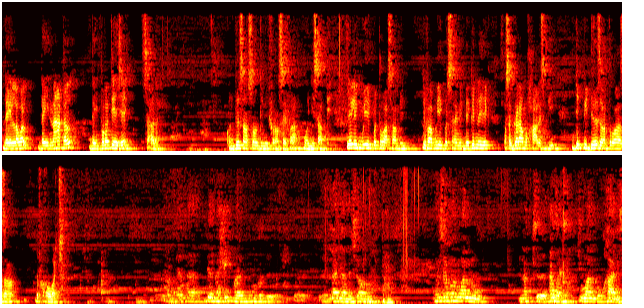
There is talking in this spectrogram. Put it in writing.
day lawal day naatal day protéger sa alal kon 270 000 francs CFA moo ñu sàbbi léeg-léeg mu yëg ba 300 000 des fois mu yëg ba 5 000 mais gën na yëg parce que garaamu xaalis bi depuis 2 ans 3 ans dafa xaw wàcc. benn xikma rek bu ma bëgg laajaale si wàllu. muy sa xool wàllu natt azaka ci wàllu xaalis.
